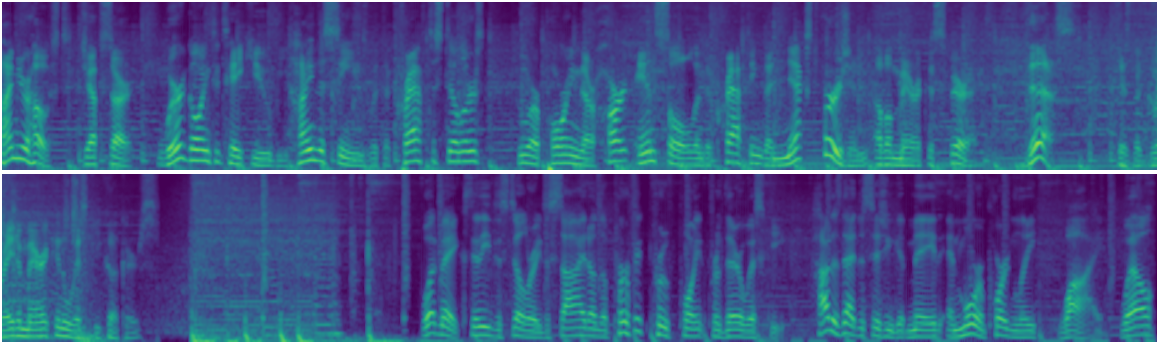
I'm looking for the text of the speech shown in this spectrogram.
I'm your host, Jeff Sart. We're going to take you behind the scenes with the craft distillers who are pouring their heart and soul into crafting the next version of America's Spirit. This is the Great American Whiskey Cookers. What makes any distillery decide on the perfect proof point for their whiskey? How does that decision get made, and more importantly, why? Well,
